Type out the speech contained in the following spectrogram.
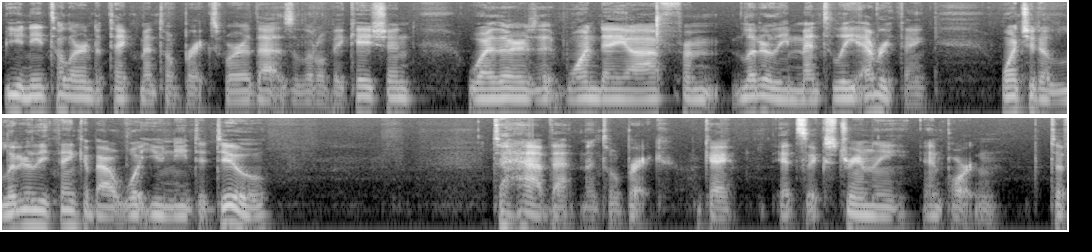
You need to learn to take mental breaks, whether that is a little vacation, whether it's one day off from literally mentally everything want you to literally think about what you need to do to have that mental break. Okay, it's extremely important to,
